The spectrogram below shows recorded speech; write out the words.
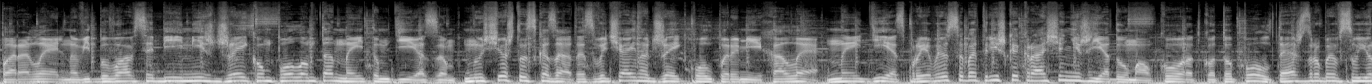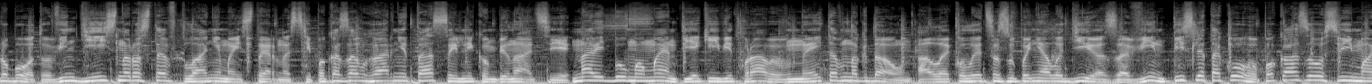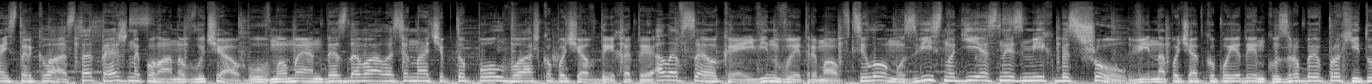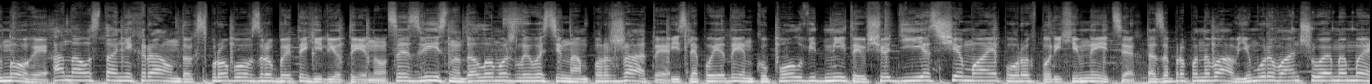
Паралельно відбувався бій між Джейком Полом та Нейтом Діазом. Ну що ж тут сказати, звичайно, Джейк Пол переміг, але Нейт Діаз проявив себе трішки краще, ніж я думав. Коротко, то Пол теж зробив свою роботу. Він дійсно росте в плані майстерності, показав гарні та сильні комбінації. Навіть був момент, який відправив Нейта в нокдаун. Але коли це зупиняло Діаза, він після такого показував свій майстер-клас та теж непогано влучав. Був момент, де здавалося, начебто Пол важко почав дихати, але все окей, він витримав. В цілому, звісно, Діас не зміг без шоу. Він на початку поєдинку зробив прохід у ноги, а на останніх раундах спробував зробити гільйотину. Це, звісно, дало можливості нам поржати. Після поєдинку Пол відмітив, що Діас ще має порох в поріхівницях та запропонував йому реванш у ММА.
